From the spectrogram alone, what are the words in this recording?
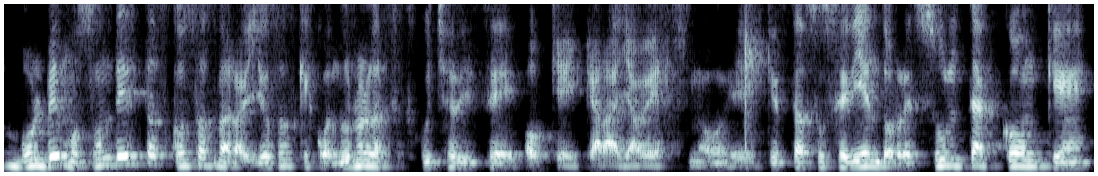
volvemos, son de estas cosas maravillosas que cuando uno las escucha dice, ok, caray, a ver, ¿no? Eh, ¿Qué está sucediendo? Resulta con que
